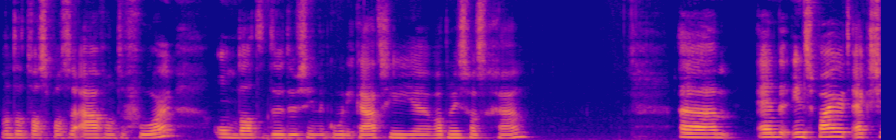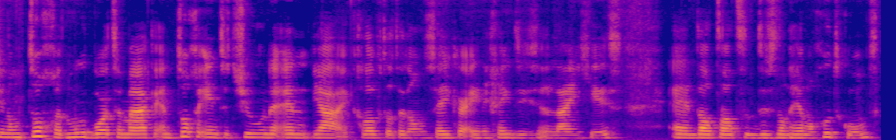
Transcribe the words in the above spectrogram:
want dat was pas de avond ervoor. Omdat er dus in de communicatie uh, wat mis was gegaan. Um, en de inspired action om toch het moodboard te maken en toch in te tunen. En ja, ik geloof dat er dan zeker energetisch een lijntje is. En dat dat dus dan helemaal goed komt.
